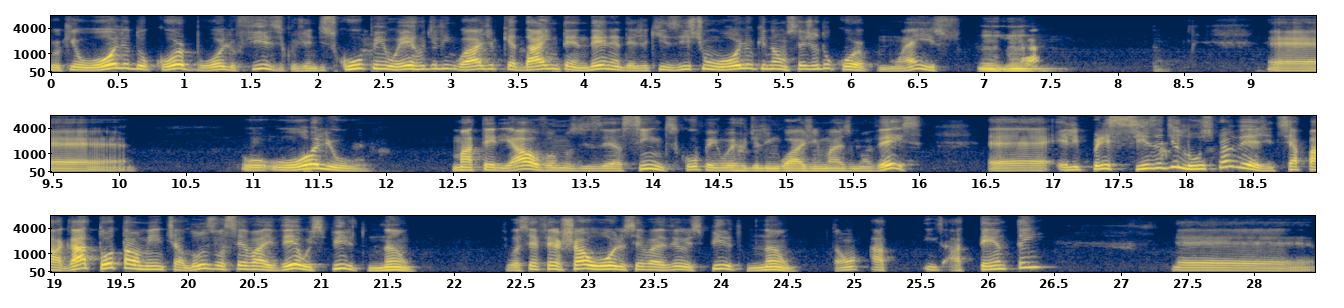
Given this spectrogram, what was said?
Porque o olho do corpo, o olho físico, gente, desculpem o erro de linguagem, porque dá a entender, né, Deja, que existe um olho que não seja do corpo. Não é isso. Uhum. Tá? É... O, o olho material, vamos dizer assim, desculpem o erro de linguagem mais uma vez, é, ele precisa de luz para ver, gente. Se apagar totalmente a luz, você vai ver o espírito? Não. Se você fechar o olho, você vai ver o espírito? Não. Então, atentem é,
